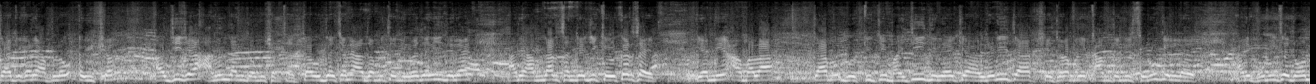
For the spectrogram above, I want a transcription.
त्या ठिकाणी आपलं आयुष्य अतिशय आनंदाने जगू शकतात. त्या उद्देशाने आज आम्ही ते निवेदनही दिले आहे आणि आमदार संजयजी केळकर साहेब यांनी आम्हाला त्या गोष्टीची माहितीही दिली आहे की ऑलरेडी त्या क्षेत्रामध्ये काम त्यांनी सुरू केलेलं आहे आणि पुढील दोन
